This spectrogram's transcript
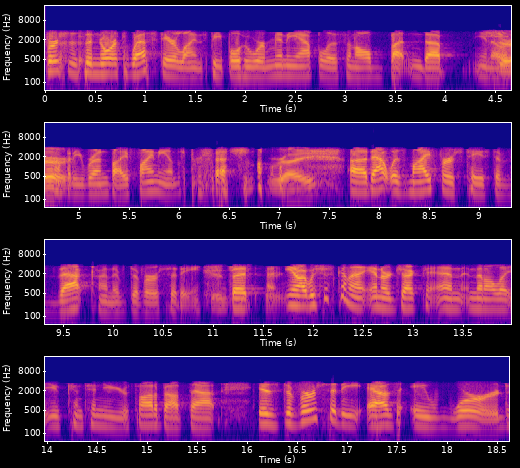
versus the Northwest Airlines people who were Minneapolis and all buttoned up, you know, sure. a company run by finance professionals. Right. Uh that was my first taste of that kind of diversity. But you know, I was just going to interject and and then I'll let you continue your thought about that. Is diversity as a word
